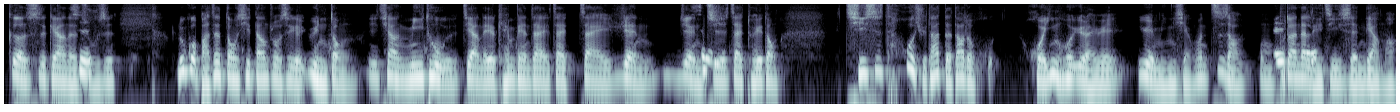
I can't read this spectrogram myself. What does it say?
各式各样的组织，如果把这东西当做是一个运动，像 Me Too 这样的一个 campaign，在在在认认知，在推动，其实或许他得到的回回应会越来越越明显，或至少我们不断的累积声量嘛。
